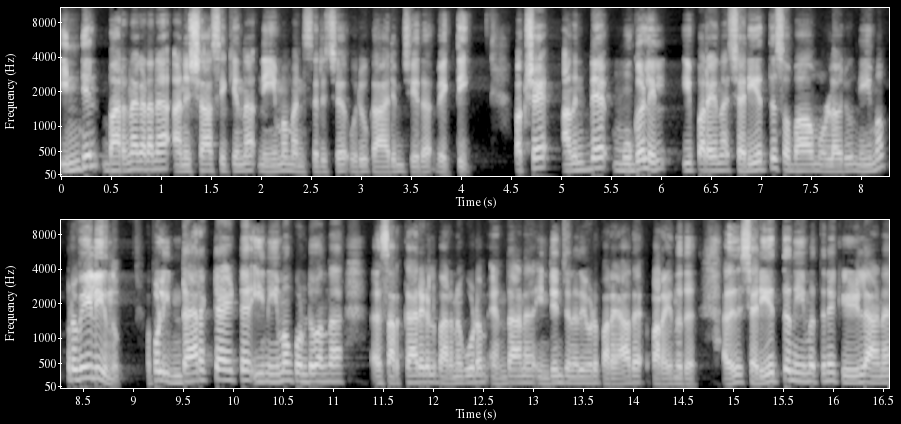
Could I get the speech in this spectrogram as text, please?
ഇന്ത്യൻ ഭരണഘടന അനുശാസിക്കുന്ന നിയമം അനുസരിച്ച് ഒരു കാര്യം ചെയ്ത വ്യക്തി പക്ഷേ അതിന്റെ മുകളിൽ ഈ പറയുന്ന ശരീരത്ത് സ്വഭാവമുള്ള ഒരു നിയമം പ്രവേലിയുന്നു അപ്പോൾ ഇൻഡയറക്റ്റ് ആയിട്ട് ഈ നിയമം കൊണ്ടുവന്ന സർക്കാരുകൾ ഭരണകൂടം എന്താണ് ഇന്ത്യൻ ജനതയോട് പറയാതെ പറയുന്നത്? അതായത് ശരീരത്ത് നിയമത്തിന് കീഴിലാണ്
